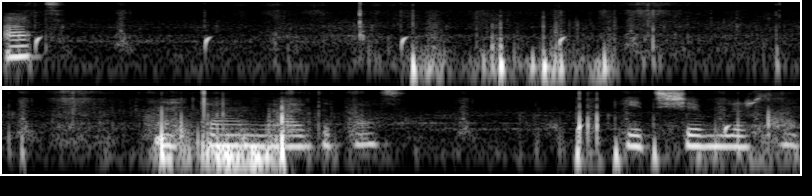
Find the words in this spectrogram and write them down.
At. Heh, tamam verdi pas. Yetişebilirsen.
